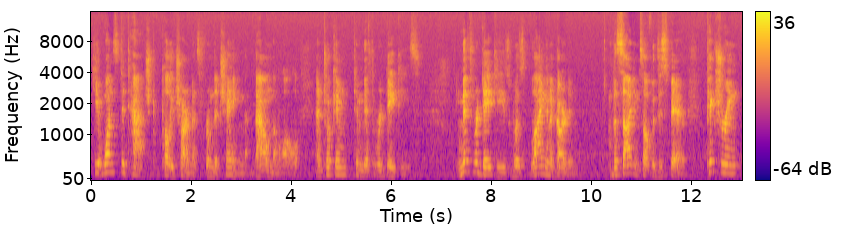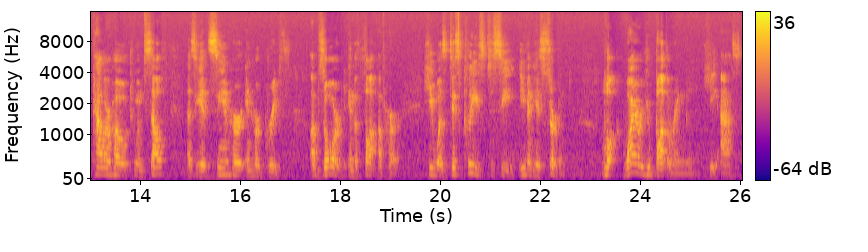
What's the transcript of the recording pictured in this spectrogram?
he at once detached Polycharmus from the chain that bound them all and took him to Mithridates. Mithridates was lying in a garden, beside himself with despair, picturing Callirhoe to himself as he had seen her in her grief, absorbed in the thought of her. He was displeased to see even his servant. Look, why are you bothering me? he asked.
